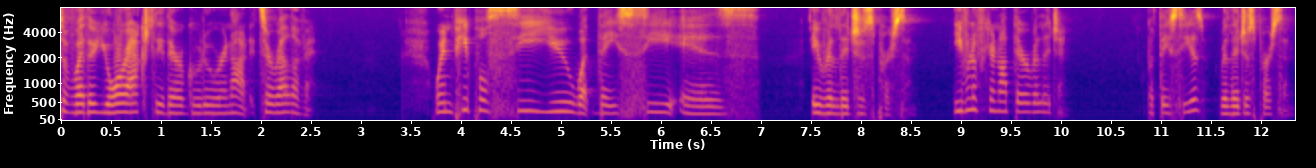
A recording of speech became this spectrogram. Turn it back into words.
of whether you're actually their guru or not, it's irrelevant. When people see you, what they see is a religious person, even if you're not their religion. What they see is religious person,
